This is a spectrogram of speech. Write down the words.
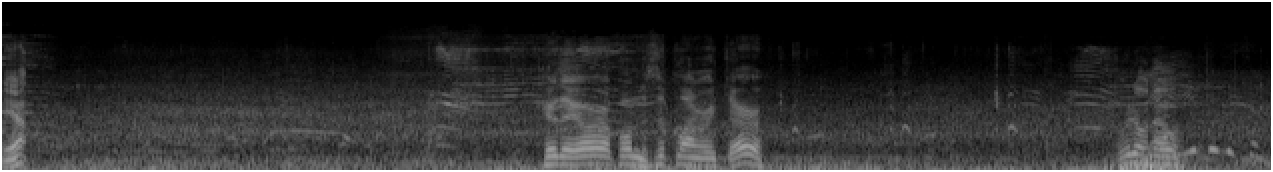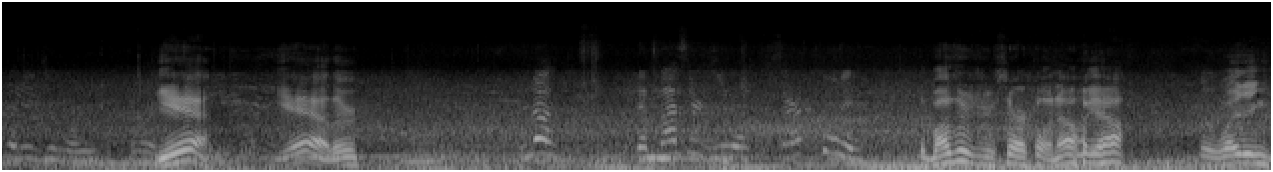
Yep. Here they are up on the zip line right there. We don't Yeah, know. you some footage of them. Yeah, yeah, they're. Look, the buzzards are circling. The buzzards are circling. Oh yeah, they're waiting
